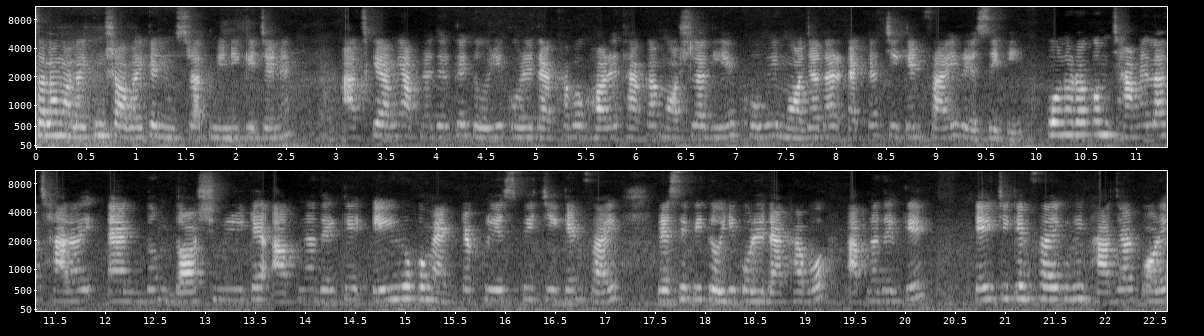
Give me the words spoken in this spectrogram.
আসসালামু আলাইকুম সবাইকে, নুসরাত মিনি কিচেনে আজকে আমি আপনাদেরকে তৈরি করে দেখাবো ঘরে থাকা মশলা দিয়ে খুবই মজাদার একটা চিকেন ফ্রাই রেসিপি। কোনো রকম ঝামেলা ছাড়াই একদম 10 মিনিটে আপনাদেরকে এই রকম একটা ক্রিসপি চিকেন ফ্রাই রেসিপি তৈরি করে দেখাবো আপনাদেরকে। এই চিকেন ফ্রাইগুলি ভাজার পরে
